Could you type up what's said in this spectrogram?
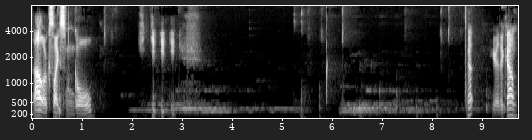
That looks like some gold. yep, here they come.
